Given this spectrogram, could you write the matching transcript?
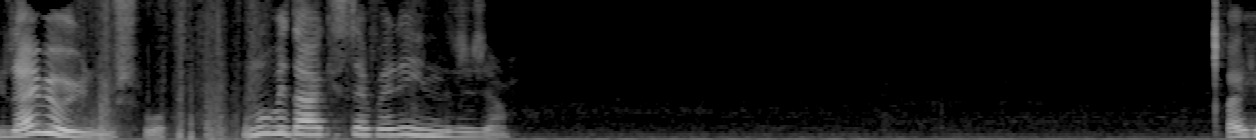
Güzel bir oyunmuş bu. Bunu bir dahaki sefere indireceğim. Ay.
